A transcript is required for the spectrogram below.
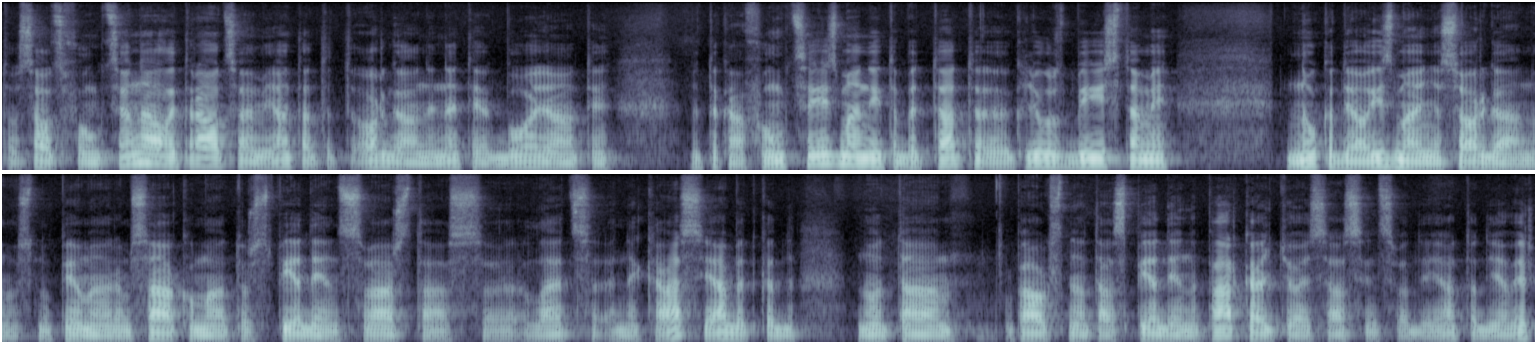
to sauc par funkcionāli traucējumi. Ja, tātad orgāni netiek bojāti, bet tā kā funkcija izmainīta, bet tad uh, kļūst bīstami. Nu, kad jau izmaiņas orgānos, nu, piemēram, sākumā tur spiediens svārstās, uh, lec nekas, ja, bet kad no tā paaugstinātā spiediena pārkaļķojas asinsvadi, ja, tad jau ir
